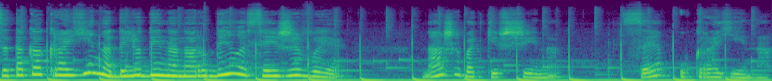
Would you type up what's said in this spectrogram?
це така країна, де людина народилася і живе. Наша батьківщина це Україна.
